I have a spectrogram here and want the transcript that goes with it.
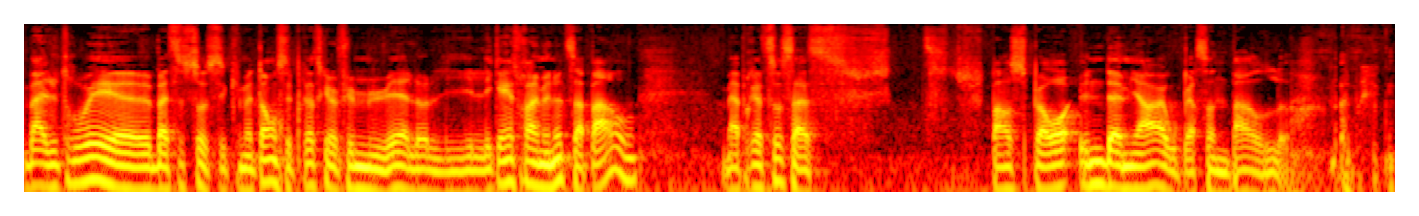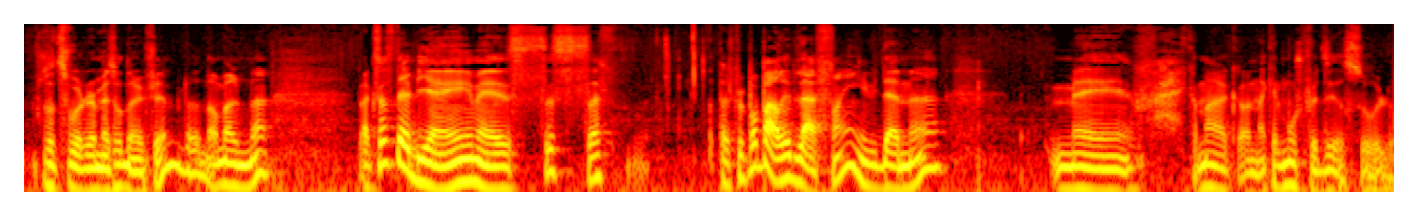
Ben, j'ai trouvé, euh, ben, c'est que, mettons, c'est presque un film muet, là. Les, les 15 premières minutes, ça parle. Mais après ça, ça, je pense que tu peux avoir une demi-heure où personne parle, là. ça, tu vois jamais ça d'un film, là, normalement. Fait que ça, c'était bien, mais ça, ça- je peux pas parler de la fin, évidemment. Mais, comment, dans quel mot je peux dire ça, là?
